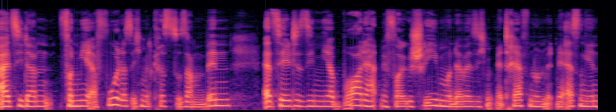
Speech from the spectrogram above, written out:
als sie dann von mir erfuhr, dass ich mit Chris zusammen bin, erzählte sie mir, boah, der hat mir voll geschrieben und der will sich mit mir treffen und mit mir essen gehen.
